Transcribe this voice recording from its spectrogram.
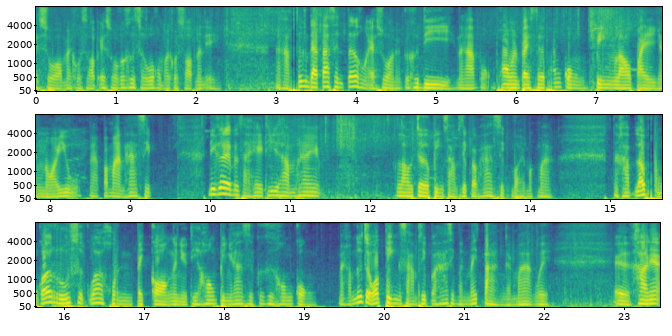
Azure Microsoft Azure ก็คือเซิร์ฟเวอร์ของ Microsoft นั่นเองนะครับซึ่ง Data Center ของ Azure เนี่ยก็คือดีนะครับ พอมันไปเซิร์ฟฮ่องกงปิงเราไปยังน้อยอยู่นะประมาณ 50 นี่ก็เลยเป็นสาเหตุที่ทำให้เราเจอปิง 30 กับ 50 บ่อยมากๆนะครับแล้วผมก็รู้สึกว่าคนไปกองกันอยู่ที่ห้องปิง 50 ก็คือฮ่องกงนะครับเนื่องจากว่าปิง 30 กับ 50 มันไม่ต่างกันมากเว้ยเออคราวเนี้ย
